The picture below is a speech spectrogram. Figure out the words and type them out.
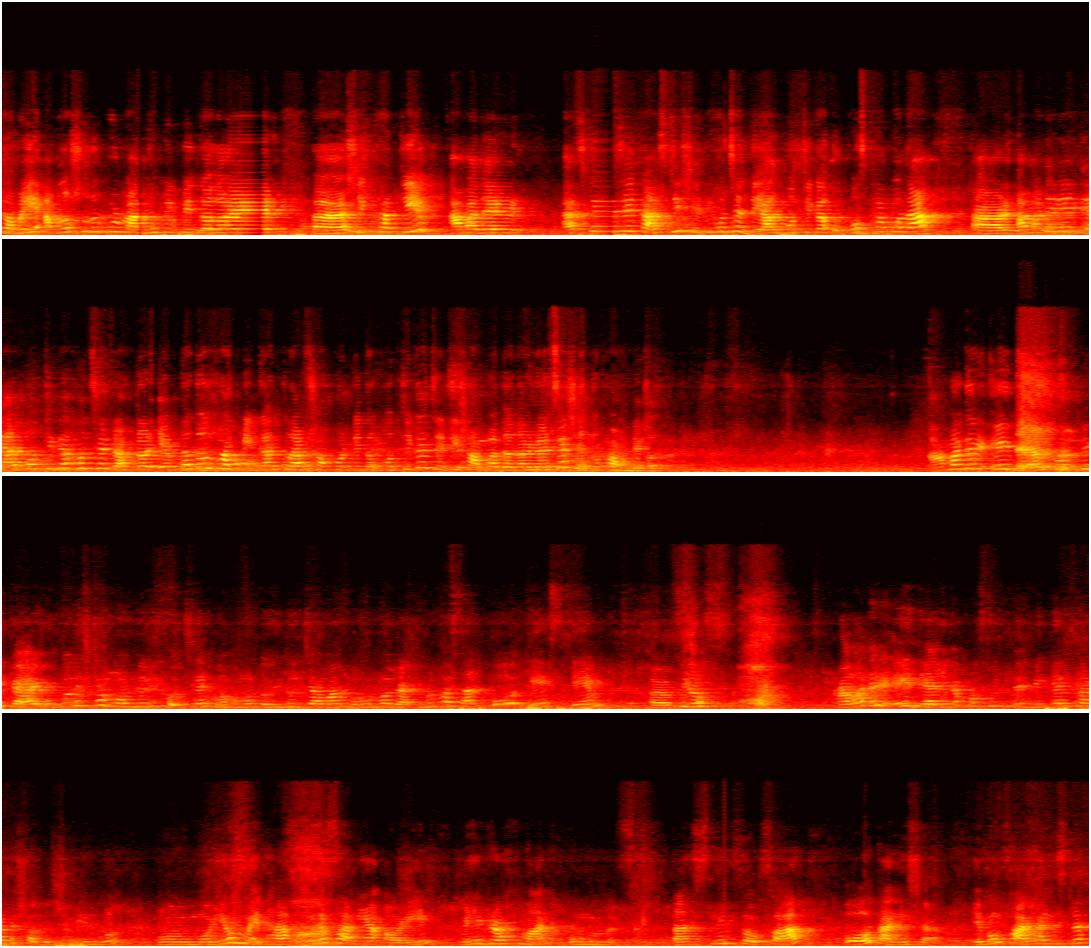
সবাই, আমরা সুদূরপুর মাধ্যমিক বিদ্যালয়ের শিক্ষার্থী। আমাদের আজকে যে কাজটি, সেটি হচ্ছে দেয়াল পত্রিকা উপস্থাপনা। আর আমাদের এই দেয়াল পত্রিকা হচ্ছে ডক্টর এমদাদুল হক বিজ্ঞান ক্লাব সম্পর্কিত পত্রিকা, যেটি সম্পাদনা রয়েছে সেতু ফাউন্ডেশন। আমাদের এই দেয়াল পত্রিকায় উপদেষ্টা মন্ডলী হচ্ছেন মোহাম্মদ তহিদুজ্জামান মোহাম্মদ রাকিবুল হাসান ও এস এম ফিরোজ। আমাদের এই দেয়ালিকা প্রস্তুতিতে বিজ্ঞান ক্লাবের সদস্যবৃন্দ ম- মরিয়ম মেধা সামিয়া অরিন মেহের রহমান তাসনিম ও তানিশা এবং ফারহান ইসলাম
